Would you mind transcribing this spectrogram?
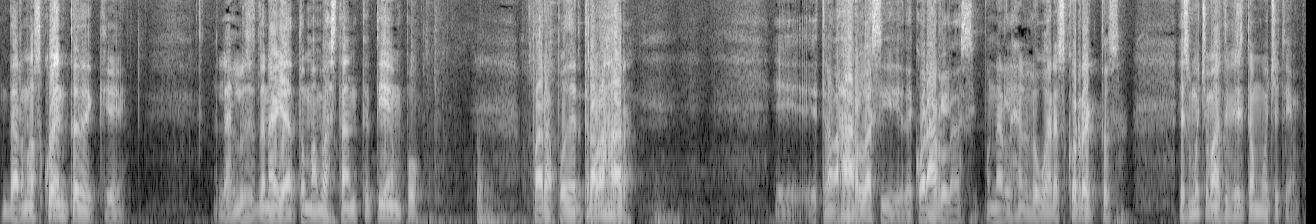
darnos cuenta de que las luces de Navidad toman bastante tiempo para poder trabajar, eh, trabajarlas y decorarlas y ponerlas en los lugares correctos, es mucho más difícil, toma mucho tiempo.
